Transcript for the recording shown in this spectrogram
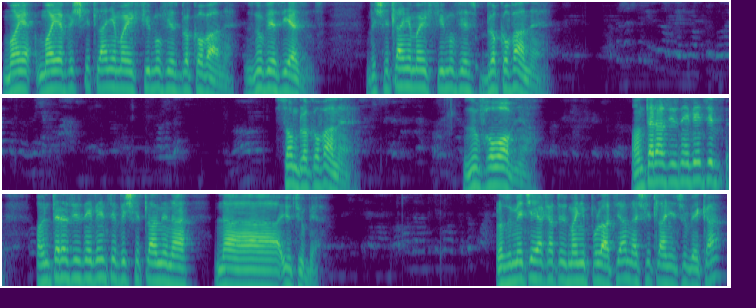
Moje, moje wyświetlanie moich filmów jest blokowane. Znów jest Jezus. Wyświetlanie moich filmów jest blokowane. Są blokowane. Znów Hołownia. On teraz jest najwięcej, on teraz jest najwięcej wyświetlany na, na YouTubie. Rozumiecie, jaka to jest manipulacja, naświetlanie człowieka?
